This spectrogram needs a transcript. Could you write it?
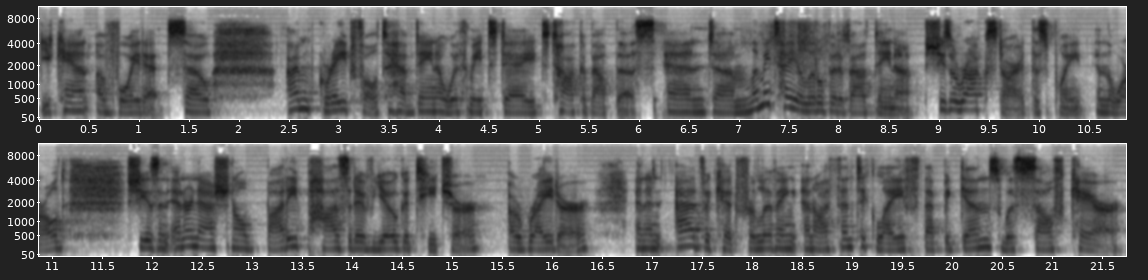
you can't avoid it. So I'm grateful to have Dana with me today to talk about this. And um, let me tell you a little bit about Dana. She's a rock star at this point in the world. She is an international body positive yoga teacher, a writer, and an advocate for living an authentic life that begins with self care.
